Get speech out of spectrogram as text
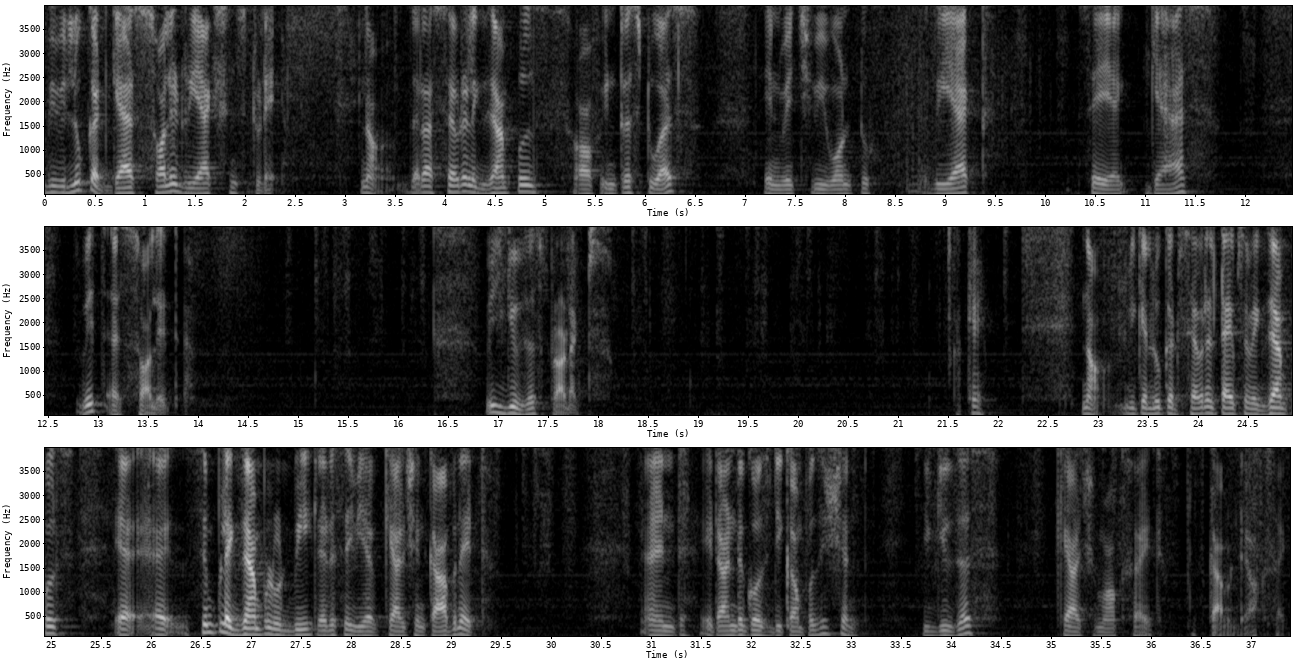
we will look at gas solid reactions today. Now, there are several examples of interest to us in which we want to react say a gas with a solid which gives us products. Okay. Now, we can look at several types of examples. A, a simple example would be let us say we have calcium carbonate and it undergoes decomposition, it gives us calcium oxide plus carbon dioxide.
